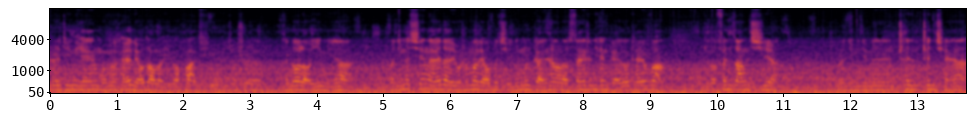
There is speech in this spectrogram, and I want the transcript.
实今天我们还聊到了一个话题，就是很多老移民啊，说你们新来的有什么了不起？你们赶上了三十年改革开放这个分赃期，说你们你们趁趁钱啊。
